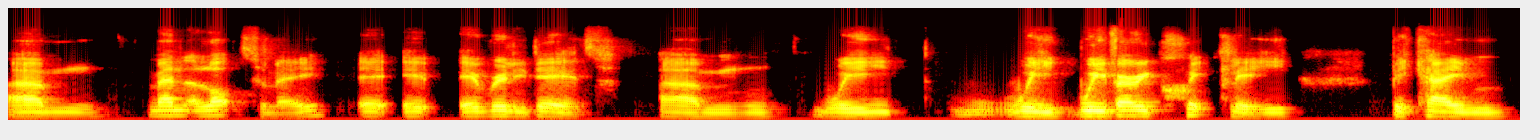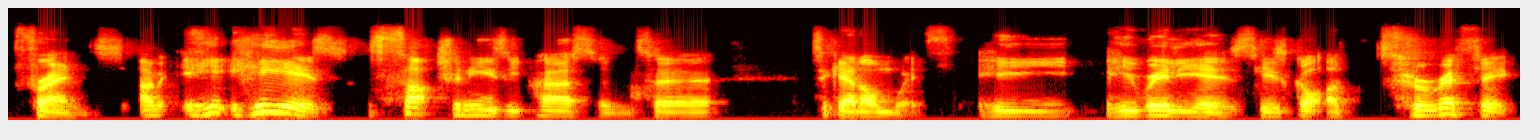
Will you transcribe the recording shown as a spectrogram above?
um, meant a lot to me. It, it, it really did. Um, we we we very quickly became friends. I mean, he he is such an easy person to to get on with. He he really is. He's got a terrific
